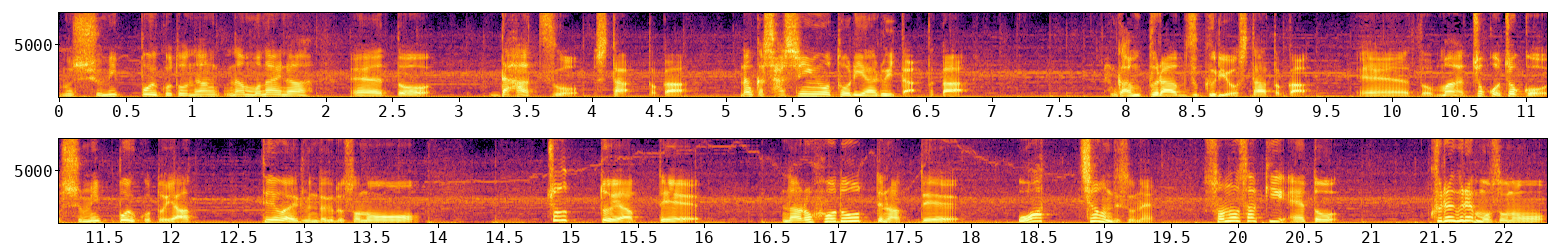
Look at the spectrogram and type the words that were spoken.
もう趣味っぽいことなんなんもないな。えっ、ー、とダーツをしたとかなんか写真を撮り歩いたとかガンプラ作りをしたとかえっ、ー、とまあちょこちょこ趣味っぽいことやってはいるんだけどそのちょっとやってなるほどってなって終わっちゃうんですよね。その先えっ、ー、とくれぐれもその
